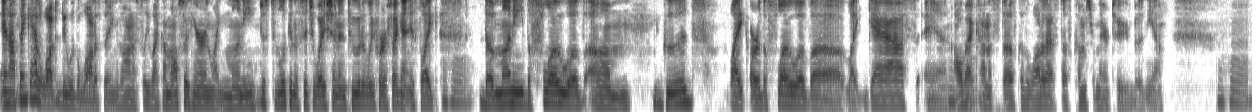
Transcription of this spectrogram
And I think it had a lot to do with a lot of things, honestly. Like I'm also hearing like money, just to look in the situation intuitively for a second. It's like Mm-hmm. the money, the flow of um goods, like or the flow of uh like gas and all that Mm-hmm. kind of stuff. Cause a lot of that stuff comes from there too. But yeah. Mm-hmm.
